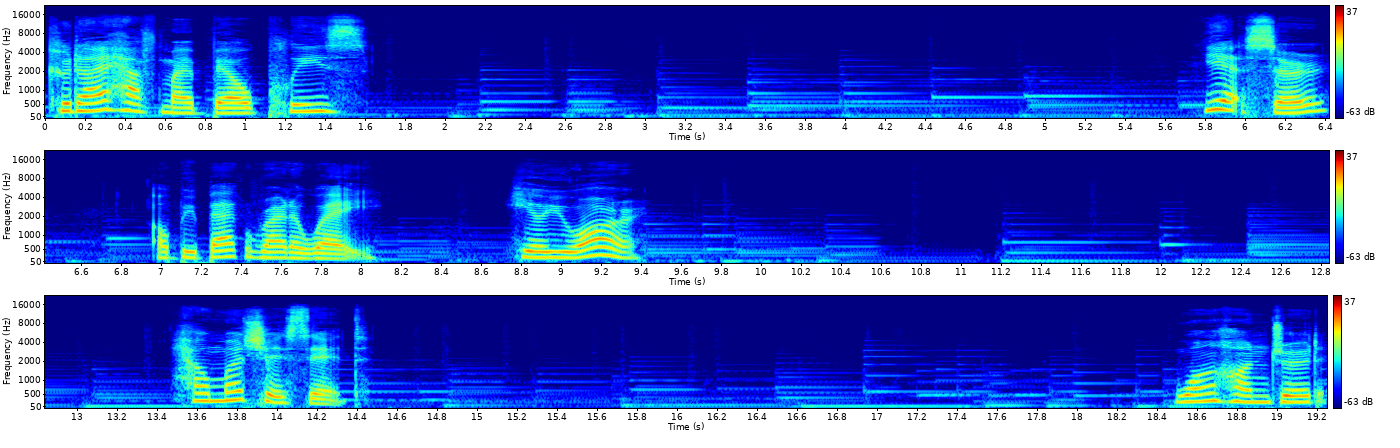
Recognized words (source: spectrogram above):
Could I have my bill, please? Yes, sir. I'll be back right away. Here you are. How much is it? One hundred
